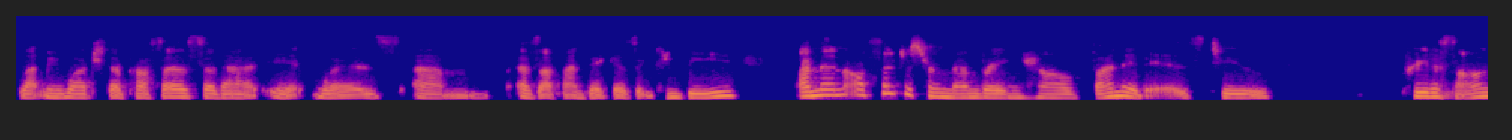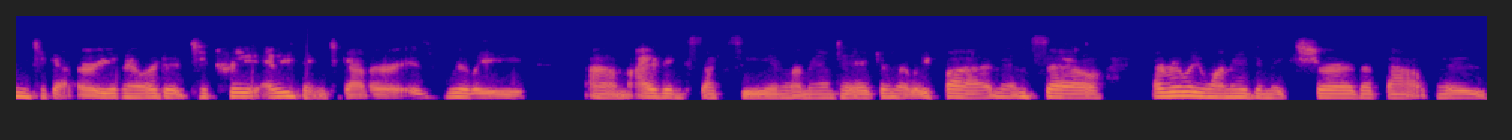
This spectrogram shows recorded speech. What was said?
let me watch their process so that it was um, as authentic as it could be. And then also just remembering how fun it is to create a song together you know or to, to create anything together is really um, i think sexy and romantic and really fun. And so i really wanted to make sure that that was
